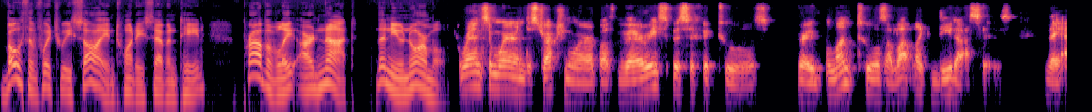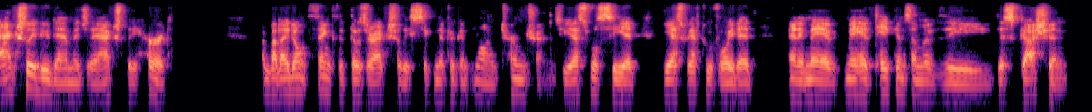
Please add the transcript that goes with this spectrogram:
both of which we saw in 2017, probably are not the new normal. Ransomware and destructionware are both very specific tools, very blunt tools, a lot like DDoS is. They actually do damage, they actually hurt. But I don't think that those are actually significant long term trends. Yes, we'll see it. Yes, we have to avoid it. And it may have may have taken some of the discussion,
